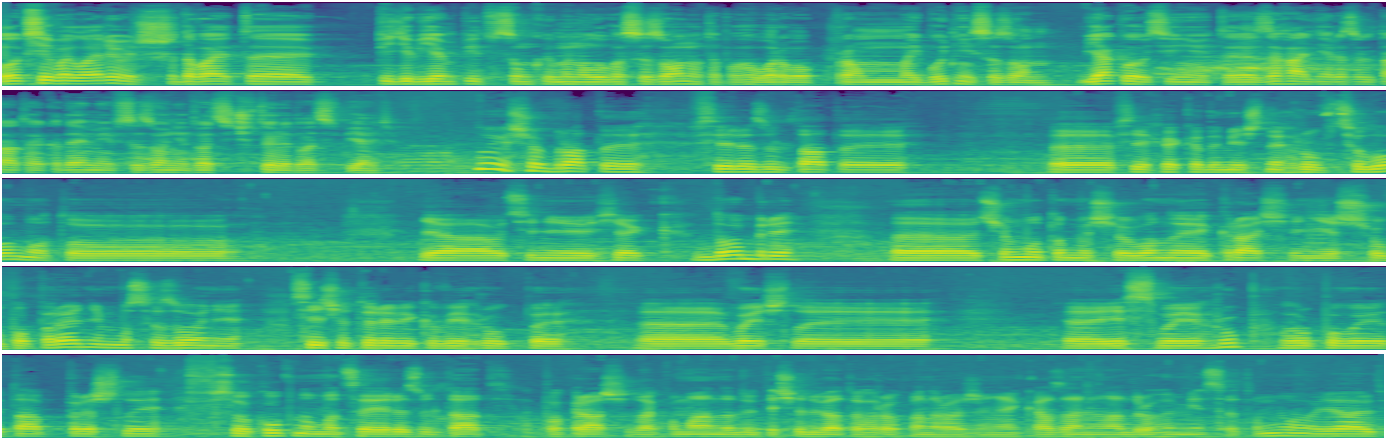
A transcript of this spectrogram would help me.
Олексій Валерійович, давайте підіб'ємо підсумки минулого сезону та поговоримо про майбутній сезон. Як ви оцінюєте загальні результати академії в сезоні 24-25? Ну, якщо брати всі результати е, всіх академічних груп в цілому, то я оцінюю їх як добрі. Е, Чому? Тому що вони кращі, ніж у попередньому сезоні. Всі чотири вікові групи е, вийшли із своїх груп, груповий етап прийшли. В сукупному цей результат покращила команда 2009 року народження, яка зайняла друге місце. Тому я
